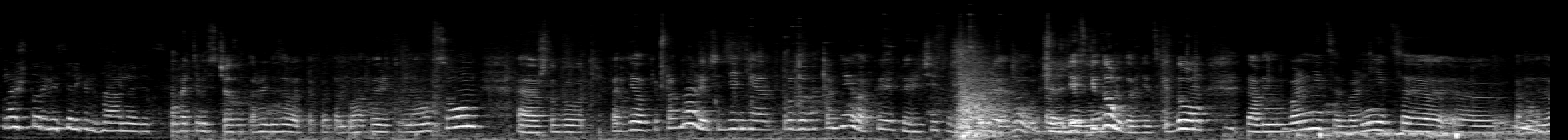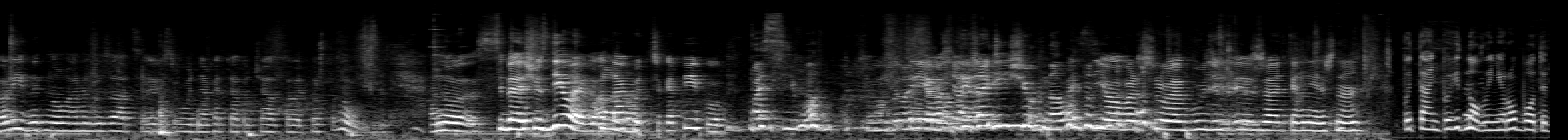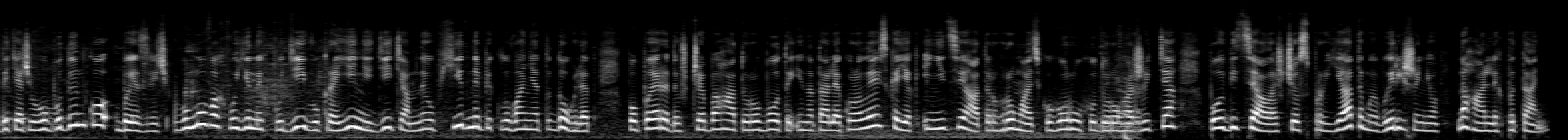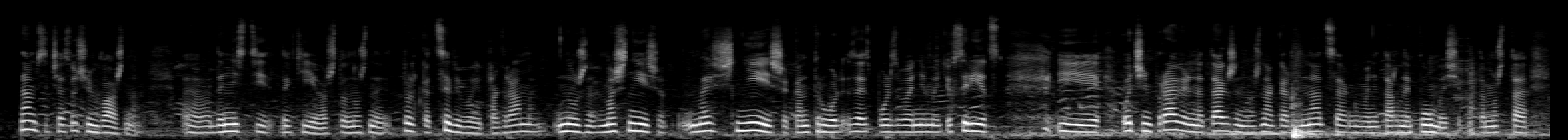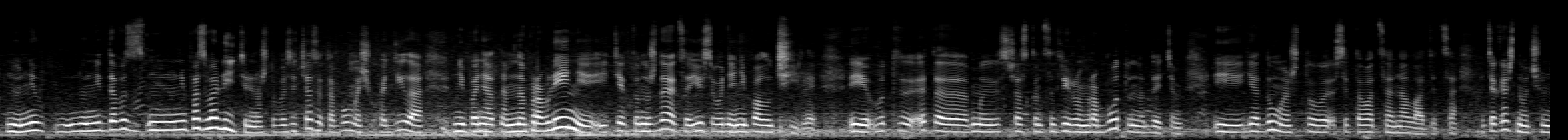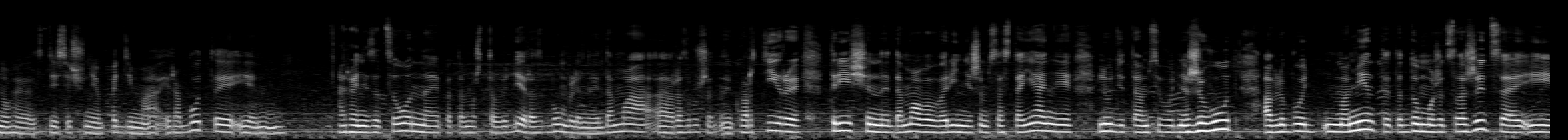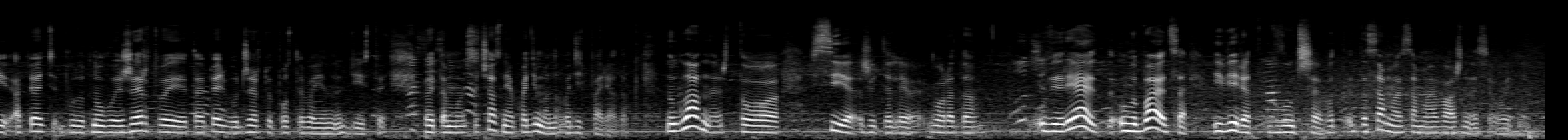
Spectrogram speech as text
На шторы висели как занавес. Мы Хотим сейчас вот организовать такой там благотворительный аукцион, э, чтобы вот подделки продали, все деньги от проданных подделок и перечислили более, ну, вот, там, в детский дом, да, в детский дом, там больницы, больницы, э, там инвалидных много организаций сегодня хотят участвовать, потому что, ну, оно себя еще сделаем, а так хоть копейку. Спасибо. Быстрее Приезжайте еще к нам. Спасибо большое, будем приезжать, конечно. Питань по відновленню роботи дитячого будинку безліч. В умовах воєнних подій в Україні дітям необхідне піклування та догляд. Попереду ще багато роботи. І Наталія Королевська, як ініціатор громадського руху «Дорога життя», пообіцяла, що сприятиме вирішенню нагальних питань. Нам сейчас очень важно донести до Киева, что нужны только целевые программы, нужен мощнейший, мощнейший контроль за использованием этих средств. И очень правильно также нужна координация гуманитарной помощи, потому что ну, не, ну, недовоз- ну, непозволительно, чтобы сейчас эта помощь уходила в непонятном направлении, и те, кто нуждается, ее сегодня не получили. И вот это мы сейчас концентрируем работу над этим, и я думаю, что ситуация наладится. Хотя, конечно, очень много здесь еще необходимо и работы, и организационной, потому что у людей разбомбленные дома, э, разрушенные квартиры, трещины, дома в аварийнейшем состоянии. Люди там сегодня живут, а в любой момент этот дом может сложиться, и опять будут новые жертвы, это опять будут жертвы послевоенных действий. Поэтому сейчас необходимо наводить порядок. Но главное, что все жители города уверяют, улыбаются и верят в лучшее. Вот это самое-самое важное сегодня.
